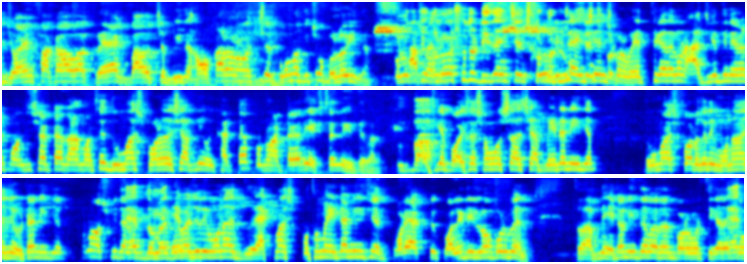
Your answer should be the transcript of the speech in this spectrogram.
জয়েন্ট ফাঁকা হওয়া ক্র্যাক বা হচ্ছে বিনা অকারণ হচ্ছে কোনো কিছু হলোই না। কোনো কিছু হলো না শুধু ডিজাইন চেঞ্জ করব ডিজাইন চেঞ্জ করব। এর থেকে দেখুন আজকের দিনে এবার পঞ্চাশ হাজার টাকা দাম আছে দু মাস পরে এসে আপনি ওই খাটটা পনেরো হাজার টাকা দিয়ে এক্সচেঞ্জ নিতে পারেন। আজকে পয়সার সমস্যা আছে আপনি এটা নিয়ে যান। দু মাস পর যদি মনে হয় যে ওটা নিয়ে যান কোনো অসুবিধা একদম এবার যদি মনে হয় এক মাস প্রথমে এটা নিয়েছেন পরে একটু কোয়ালিটি লো করবেন তো আপনি এটা নিতে পারেন পরবর্তীকালে। তো।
